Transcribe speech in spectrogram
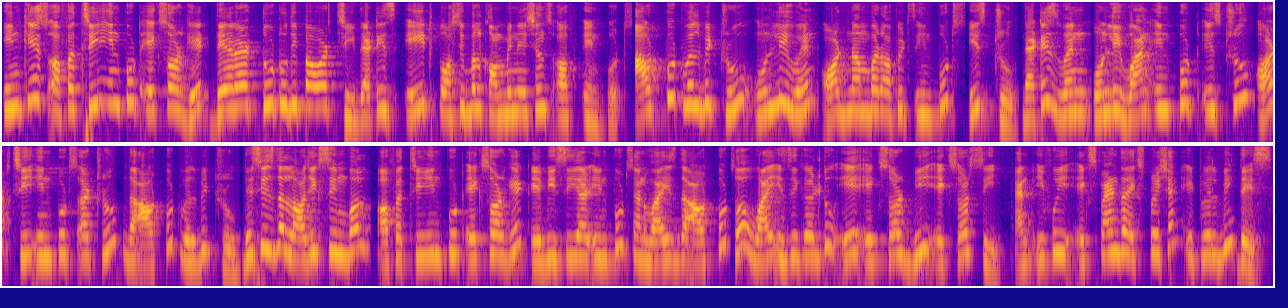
In case of a 3 input XOR gate, there are 2 to the power 3 that is 8 possible combinations of inputs. Output will be true only when odd number of its inputs is true. That is when only one input is true or 3 inputs are true, the output will be true. This is the logic symbol of a 3 input XOR gate. A, B, C are inputs and Y is the output. So Y is equal to A XOR B XOR C. And if we expand the expression, it will be this.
